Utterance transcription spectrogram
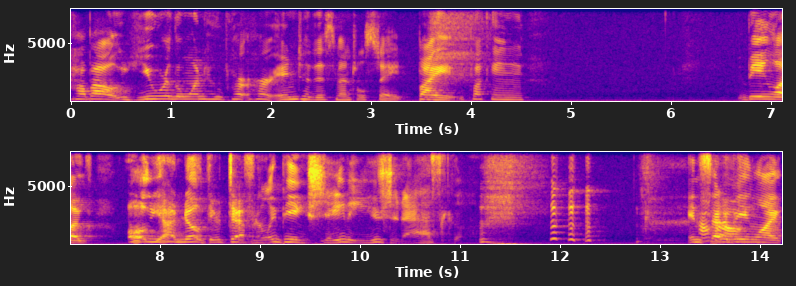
How about you were the one who put her into this mental state by fucking being like, "Oh yeah, no, they're definitely being shady. You should ask them." Instead of being like,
